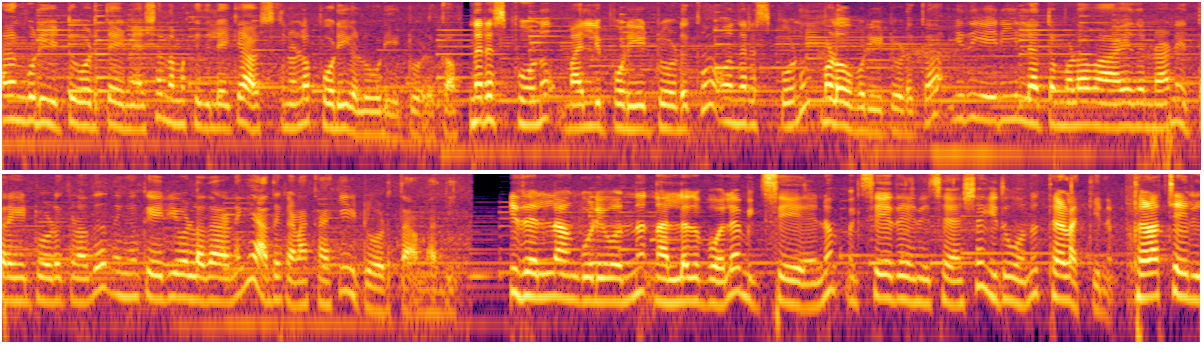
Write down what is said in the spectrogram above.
അതും കൂടി ഇട്ട് കൊടുത്തതിന് ശേഷം നമുക്ക് ഇതിലേക്ക് ആവശ്യത്തിനുള്ള പൊടികൾ കൂടി ഇട്ട് കൊടുക്കാം. ഒന്നര സ്പൂണ് മല്ലിപ്പൊടി ഇട്ട് കൊടുക്കുക. ഒന്നര സ്പൂണ് മുളക് പൊടി ഇട്ട് കൊടുക്കുക. ഇത് എരിയില്ലാത്ത മുളകായതുകൊണ്ടാണ് ഇത്രയും ഇട്ട് കൊടുക്കുന്നത്. നിങ്ങൾക്ക് എരിയുള്ളതാണെങ്കിൽ അത് കണക്കാക്കി ഇട്ട് കൊടുത്താൽ മതി. ഇതെല്ലാം കൂടി ഒന്ന് നല്ലതുപോലെ മിക്സ് ചെയ്യാനും മിക്സ് ചെയ്തതിന് ശേഷം ഇത് ഒന്ന് തിളക്കിനും തിളച്ചതിന്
